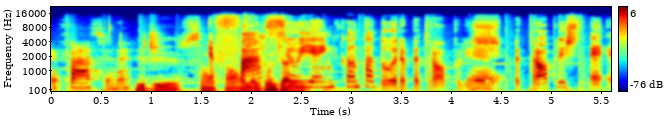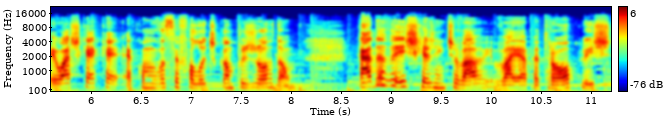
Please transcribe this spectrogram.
é fácil, né? E de São é Paulo a Jundiaí. É fácil e é encantadora Petrópolis. É. Petrópolis, é, eu acho que é, é, como você falou de Campos de Jordão. Cada vez que a gente vai, vai a Petrópolis,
